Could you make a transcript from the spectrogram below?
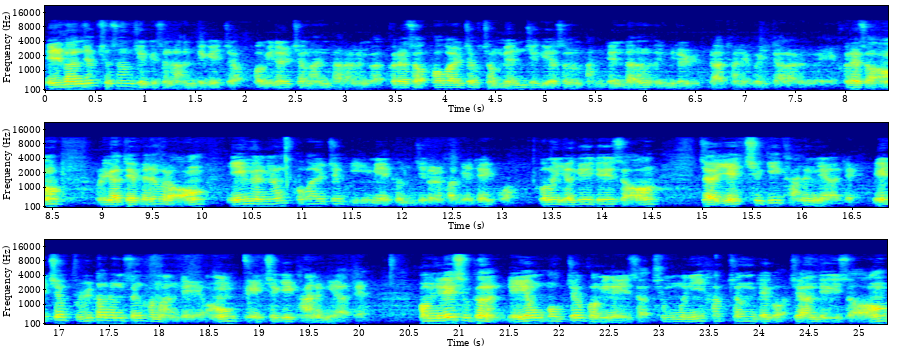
일반적 추상적에서는 안 되겠죠. 범위를 정한다라는 것. 그래서 포괄적 전면적이어서는 안 된다는 의미를 나타내고 있다라는 거예요. 그래서 우리가 대표적으로 임명령 포괄적 임의 금지를 하게 되고 그러면 여기에 대해서 자, 예측이 가능해야 돼. 예측 불가능성 하면 안 돼요. 예측이 가능해야 돼. 법률의 수권은 내용, 목적, 범위 내에서 충분히 확정되고 제한되어 있어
